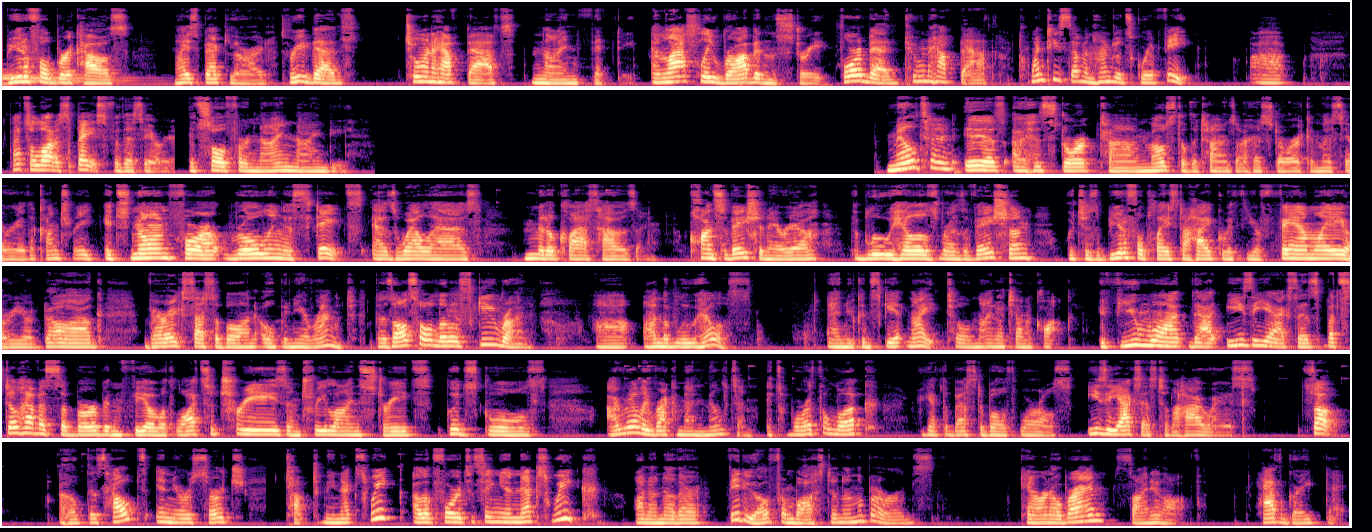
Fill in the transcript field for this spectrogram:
beautiful brick house, nice backyard, three beds, two and a half baths, 950. And lastly, Robbins Street, four bed, two and a half bath, 2,700 square feet. Uh, that's a lot of space for this area. It sold for 990. Milton is a historic town. Most of the towns are historic in this area of the country. It's known for rolling estates as well as middle-class housing. Conservation area, the Blue Hills Reservation, which is a beautiful place to hike with your family or your dog. Very accessible and open year-round. There's also a little ski run uh, on the Blue Hills. And you can ski at night till 9 or 10 o'clock. If you want that easy access, but still have a suburban feel with lots of trees and tree-lined streets, good schools, I really recommend Milton. It's worth a look. You get the best of both worlds. Easy access to the highways. So, I hope this helps in your search. Talk to me next week. I look forward to seeing you next week on another video from Boston and the Burbs. Karen O'Brien, signing off. Have a great day.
